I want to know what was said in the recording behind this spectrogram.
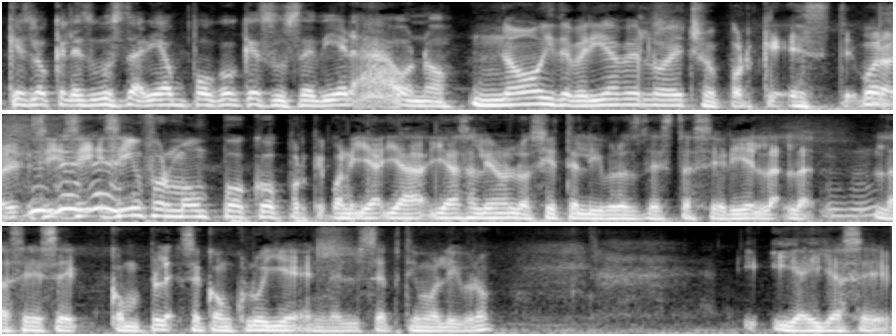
qué es lo que les gustaría un poco que sucediera o no. No, y debería haberlo hecho porque, este, bueno, sí, sí, sí informó un poco porque, bueno, ya, ya, ya salieron los siete libros de esta serie. La, la- la serie se, comple- se concluye en el séptimo libro y, y ahí ya se,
